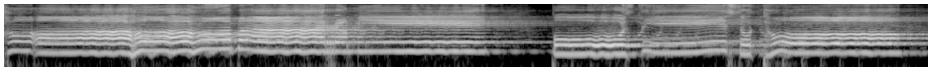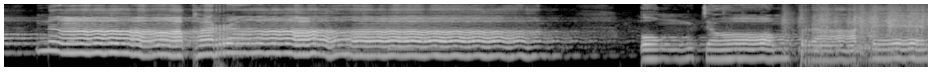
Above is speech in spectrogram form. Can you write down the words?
ขอบารมี ปู่ศรีสุดโทนาคราองค์จอมปราดแดน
